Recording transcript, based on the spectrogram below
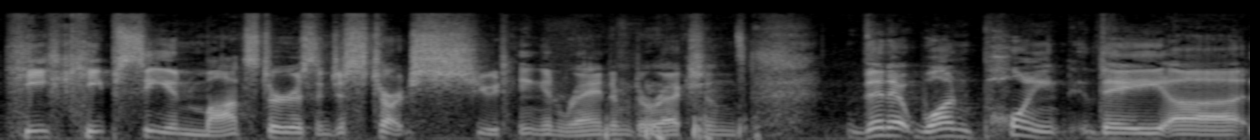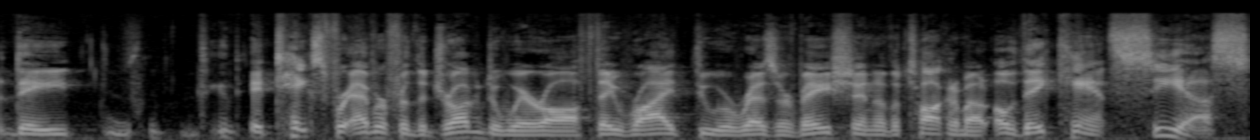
he keeps seeing monsters and just starts shooting in random directions then at one point they uh they it takes forever for the drug to wear off. They ride through a reservation, and they're talking about, oh, they can't see us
